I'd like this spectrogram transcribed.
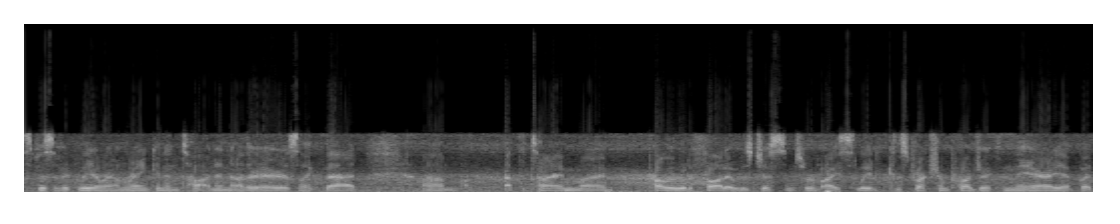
specifically around Rankin and Taunton and other areas like that. Um, at the time, I probably would have thought it was just some sort of isolated construction project in the area, but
